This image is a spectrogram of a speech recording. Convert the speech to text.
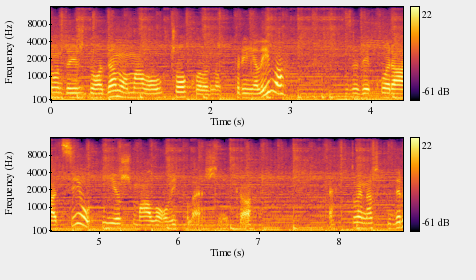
Onda još dodamo malo ovog čokoladnog preliva za dekoraciju i još malo ovih lešnika. E, to je naš Kinder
